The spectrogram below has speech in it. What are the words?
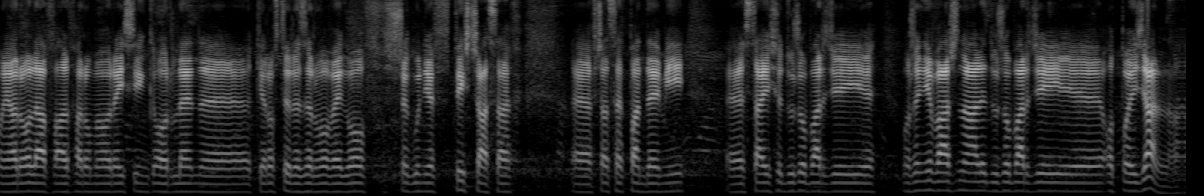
moja rola w Alfa Romeo Racing Orlen, e, kierowcy rezerwowego, szczególnie w tych czasach, w czasach pandemii, staje się dużo bardziej, może nieważna, ale dużo bardziej odpowiedzialna.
